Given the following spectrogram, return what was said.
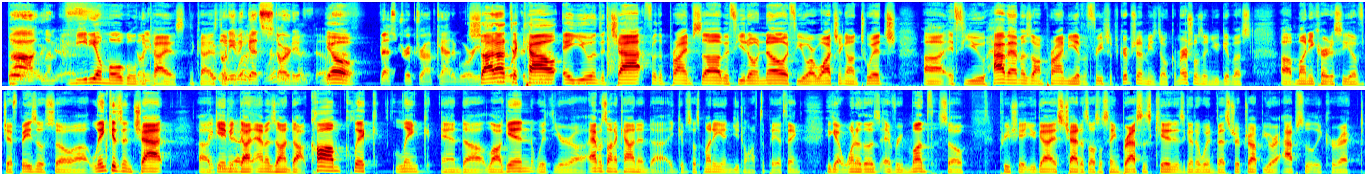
Uh, lem- Media mogul Don't even- Nikias. Nikias. don't even it. get really started. good. Yo, Best drip drop category. Shout out to Cal AU in the chat for the Prime sub. If you don't know, if you are watching on Twitch, uh, if you have Amazon Prime, you have a free subscription. It means no commercials, and you give us uh, money courtesy of Jeff Bezos. So uh, link is in chat. Uh, Thank you, gaming.amazon.com. Click link and uh, log in with your uh, Amazon account, and uh, it gives us money, and you don't have to pay a thing. You get one of those every month. So appreciate you guys. Chad is also saying Brass's kid is going to win best strip drop. You are absolutely correct.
